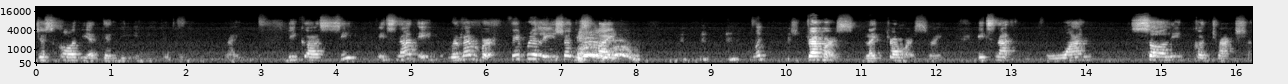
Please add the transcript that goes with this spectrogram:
just call the attending immediately, right? Because, see, it's not a, remember, fibrillation is like, what? Tremors, like tremors, right? It's not one solid contraction.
